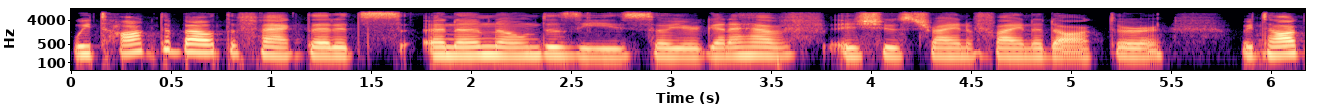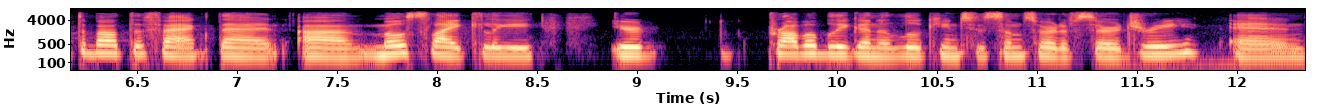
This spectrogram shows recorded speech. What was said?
we talked about the fact that it's an unknown disease, so you're going to have issues trying to find a doctor. We talked about the fact that um, most likely you're probably going to look into some sort of surgery and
